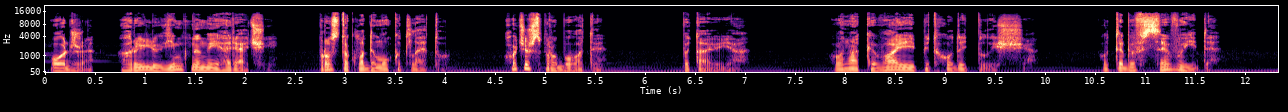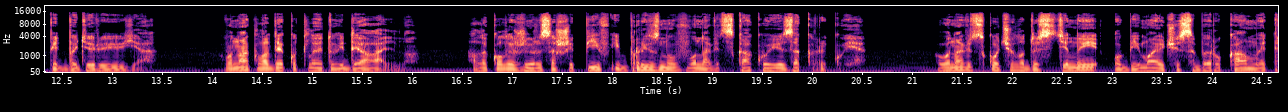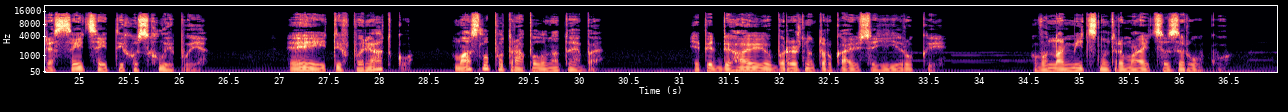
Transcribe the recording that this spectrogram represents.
Отже, гриль увімкнений і гарячий. Просто кладемо котлету. Хочеш спробувати? питаю я. Вона киває і підходить ближче. У тебе все вийде, підбадьорюю я. Вона кладе котлету ідеально, але коли жир зашипів і бризнув, вона відскакує і закрикує. Вона відскочила до стіни, обіймаючи себе руками, трясеться і тихо схлипує. Ей, ти в порядку? Масло потрапило на тебе. Я підбігаю і обережно торкаюся її руки. Вона міцно тримається за руку,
